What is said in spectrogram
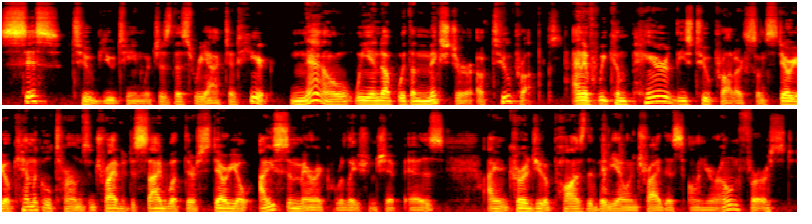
cis-2-butene, which is this reactant here. Now, we end up with a mixture of two products. And if we compare these two products on stereochemical terms and try to decide what their stereoisomeric relationship is, I encourage you to pause the video and try this on your own first.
